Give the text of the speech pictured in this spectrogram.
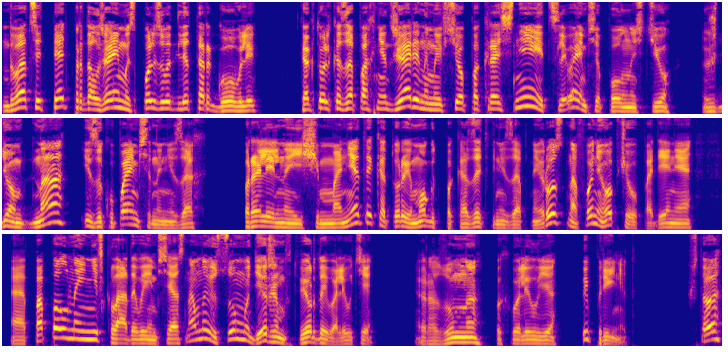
25 продолжаем использовать для торговли. Как только запахнет жареным и все покраснеет, сливаемся полностью. Ждем дна и закупаемся на низах. Параллельно ищем монеты, которые могут показать внезапный рост на фоне общего падения – а по полной не вкладываемся, основную сумму держим в твердой валюте. Разумно, похвалил я. Ты принят. Что?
